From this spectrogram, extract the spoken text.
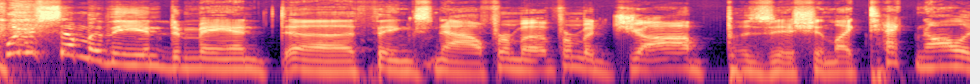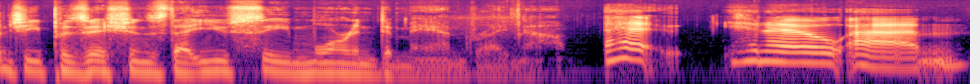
What are some of the in-demand uh, things now from a from a job position, like technology positions that you see more in demand right now? Uh, you know, um,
